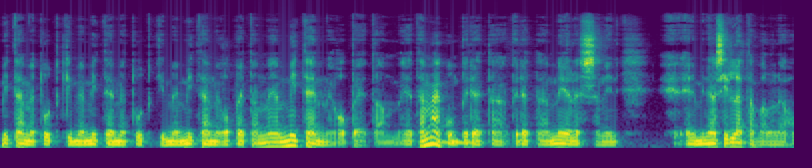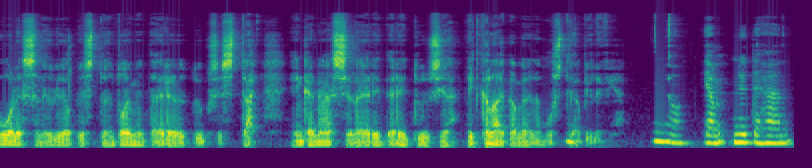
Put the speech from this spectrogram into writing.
mitä me tutkimme, miten me tutkimme, mitä me opetamme ja miten me opetamme. Ja tämä kun pidetään, pidetään mielessä, niin en minä sillä tavalla ole huolissani yliopistojen toimintaedellytyksistä, enkä näe siellä eri, erityisiä pitkällä aikavälillä mustia pilviä. Joo, ja nyt tehdään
